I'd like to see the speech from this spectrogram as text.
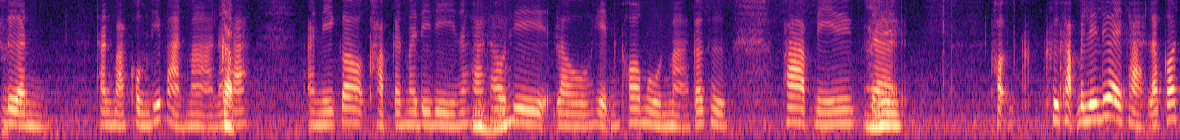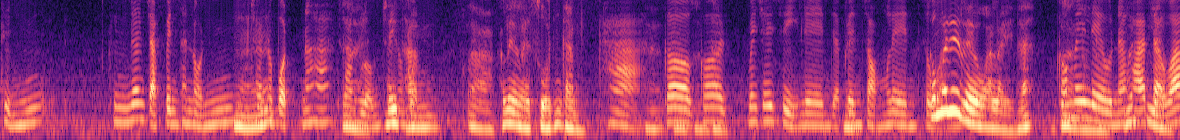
กันเดือนธันวาคมที่ผ่านมานะครัคะ บอันนี้ก็ขับกันมาดีๆนะคะ อือฮึเท่าที่เราเห็นข้อมูลมาก็คือ ภาพนี้อันจะนี้ เขา คือขับไปเรื่อยๆ ค่ะ แล้วก็ถึงคือเนื่องจากเป็นถนนอือฮึชนบทนะคะใช่ทางหลวงชนี่นบทางทอ่าเขาเรียกอะไรสวนกัน ค่ะ ฮะก็เป็นสวนก็กันไม่ใช่สี่เลนจะเป็นสองเลนสวนก็ไม่ได้เร็วอะไรนะก็ไม่เร็วนะคะ ไม่ได้เร็แต่ว่า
